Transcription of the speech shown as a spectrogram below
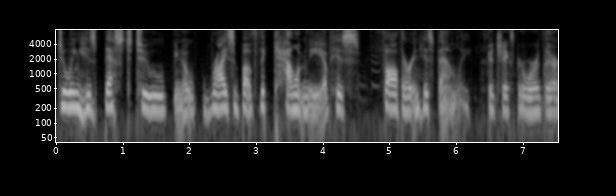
doing his best to, you know, rise above the calumny of his father and his family. Good Shakespeare word there.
